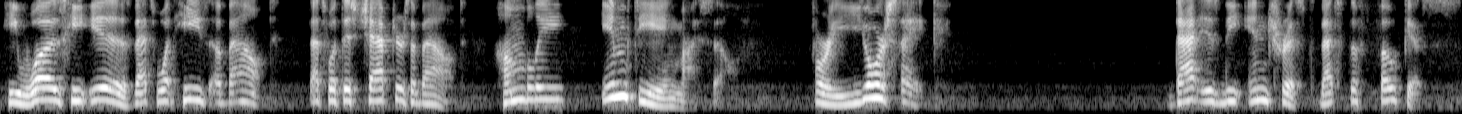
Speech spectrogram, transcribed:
He was, He is. That's what He's about. That's what this chapter's about. Humbly emptying myself for your sake. That is the interest, that's the focus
